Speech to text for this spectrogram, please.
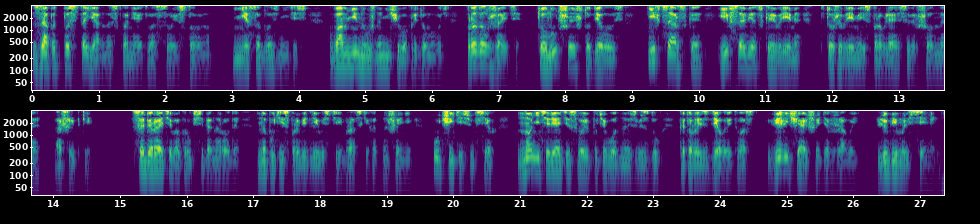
Запад постоянно склоняет вас в свою сторону. Не соблазнитесь. Вам не нужно ничего придумывать. Продолжайте. То лучшее, что делалось и в царское, и в советское время, в то же время исправляя совершенное ошибки. Собирайте вокруг себя народы на пути справедливости и братских отношений. Учитесь у всех, но не теряйте свою путеводную звезду, которая сделает вас величайшей державой, любимой всеми.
